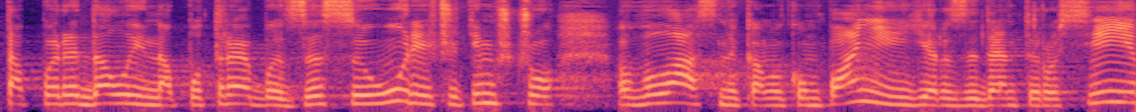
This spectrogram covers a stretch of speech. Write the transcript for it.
та передали на потреби ЗСУ. Річ у тім, що власниками компанії є резиденти Росії.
